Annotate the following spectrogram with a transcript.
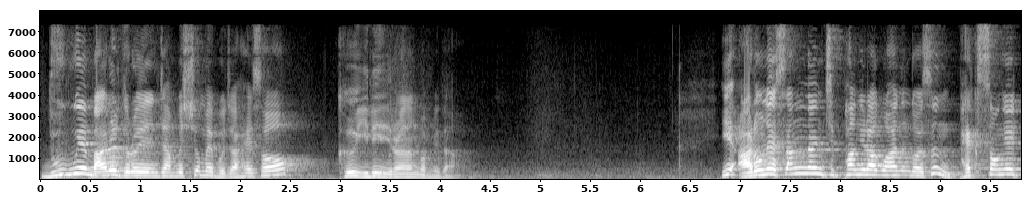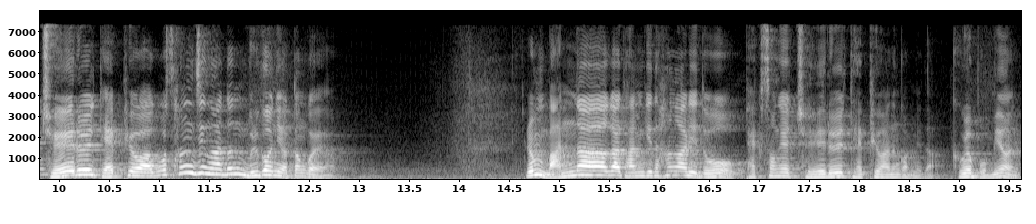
누구의 말을 들어야 되는지 한번 시험해 보자 해서 그 일이 일어난 겁니다. 이 아론의 쌍난 지팡이라고 하는 것은 백성의 죄를 대표하고 상징하는 물건이었던 거예요. 여러분 만나가 담긴 항아리도 백성의 죄를 대표하는 겁니다. 그걸 보면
